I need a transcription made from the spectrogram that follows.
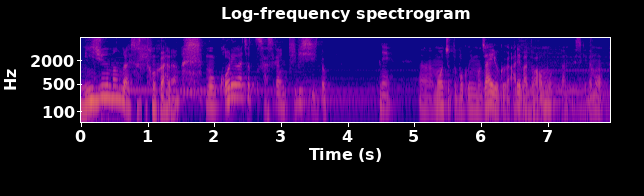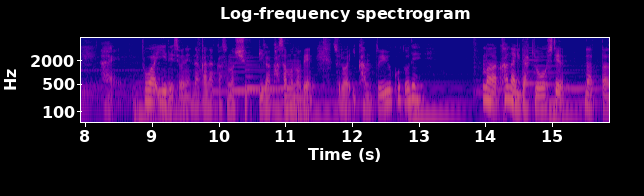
?20 万ぐらいするのかな？もうこれはちょっとさすがに厳しいと。ね、うん、もうちょっと僕にも財力があればとは思ったんですけども、はい。とはいえですよね、なかなかその出費がかさむので、それはいかんということで、まあ、かなり妥協してだった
